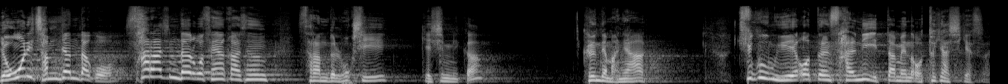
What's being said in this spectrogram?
영원히 잠잔다고 사라진다고 생각하시는 사람들 혹시 계십니까? 그런데 만약 죽음 위에 어떤 삶이 있다면 어떻게 하시겠어요?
